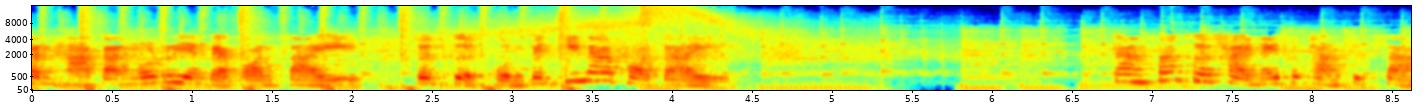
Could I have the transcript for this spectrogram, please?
ปัญหาการงดเรียนแบบออนไซต์ จนเกิดผลเป็นที่น่าพอใจ การสร้างเครือข่ายในสถานศึกษา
